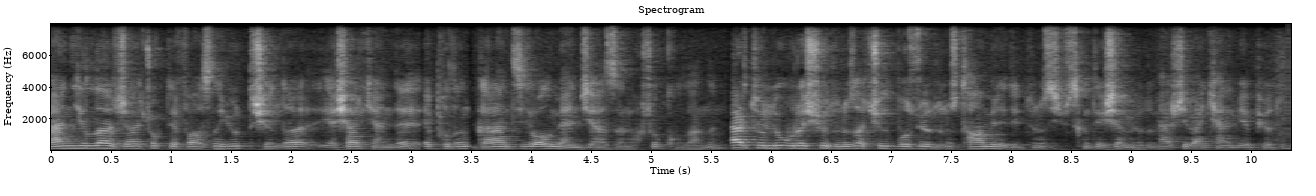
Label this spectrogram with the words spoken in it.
Ben yıllarca çok defasında yurt dışında yaşarken de Apple'ın garantili olmayan cihazlarını çok kullandım. Her türlü uğraşıyordunuz, açılıp bozuyordunuz, tamir ediyordunuz. Hiçbir sıkıntı yaşamıyordum. Her şeyi ben kendim yapıyordum.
